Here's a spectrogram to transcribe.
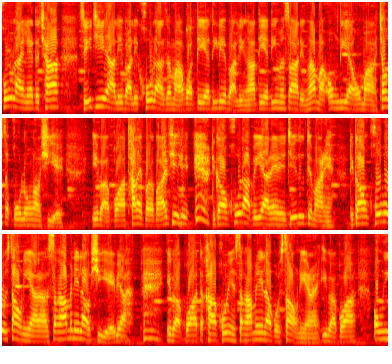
ခိုးလိုက်လဲတခြားဈေးကြီးရလေးပါလေးခိုးလာစမ်းပါကွာတရသီးလေးပါလေးငါတရသီးမစားတယ်ငါမှအုံဒီရဟိုမှာ66လုံးလောက်ရှိရယ်အေးပါကွာထားလိုက်ပါတော့ဘာဖြစ်ဒီကောင်ခိုးလာပေးရတယ်ကျေးဇူးတင်ပါတယ်ဒီကောင်ခိုးဖို့စောင့်နေရတာ15မိနစ်လောက်ရှိရယ်ဗျအေးပါကွာတစ်ခါခိုးရင်15မိနစ်လောက်ကိုစောင့်နေရတာအေးပါကွာအုံဒီ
